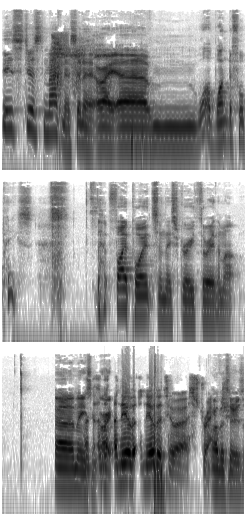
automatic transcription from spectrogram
It's just madness, isn't it? All right, um, what a wonderful piece. Five points, and they screwed three of them up. Uh, amazing. and, All right. and the other and the other two are a stretch. Other two is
